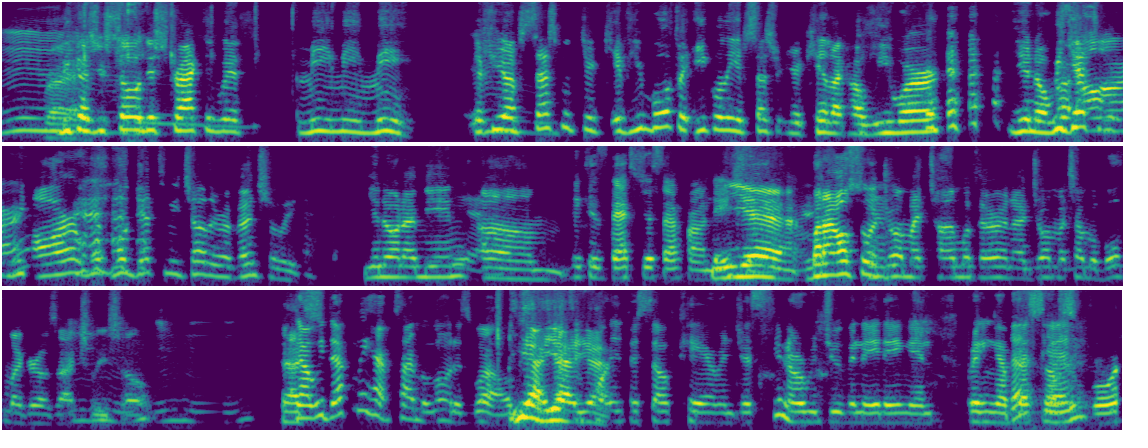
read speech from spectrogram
Mm. Right. because you're so distracted with me, me, me. If you're Mm. obsessed with your, if you both are equally obsessed with your kid, like how we were, you know, we get to, are. we are, we'll, we'll get to each other eventually. You know what I mean? Yeah. Um, because that's just our foundation. yeah, right? but I also Yeah. enjoy my time with her, and I enjoy my time with both my girls actually. So Mhm, mhm. that's now we definitely have time alone as well. Yeah, yeah, that's yeah. Important for self care and just you know rejuvenating and bringing up That's best selves good. forward.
